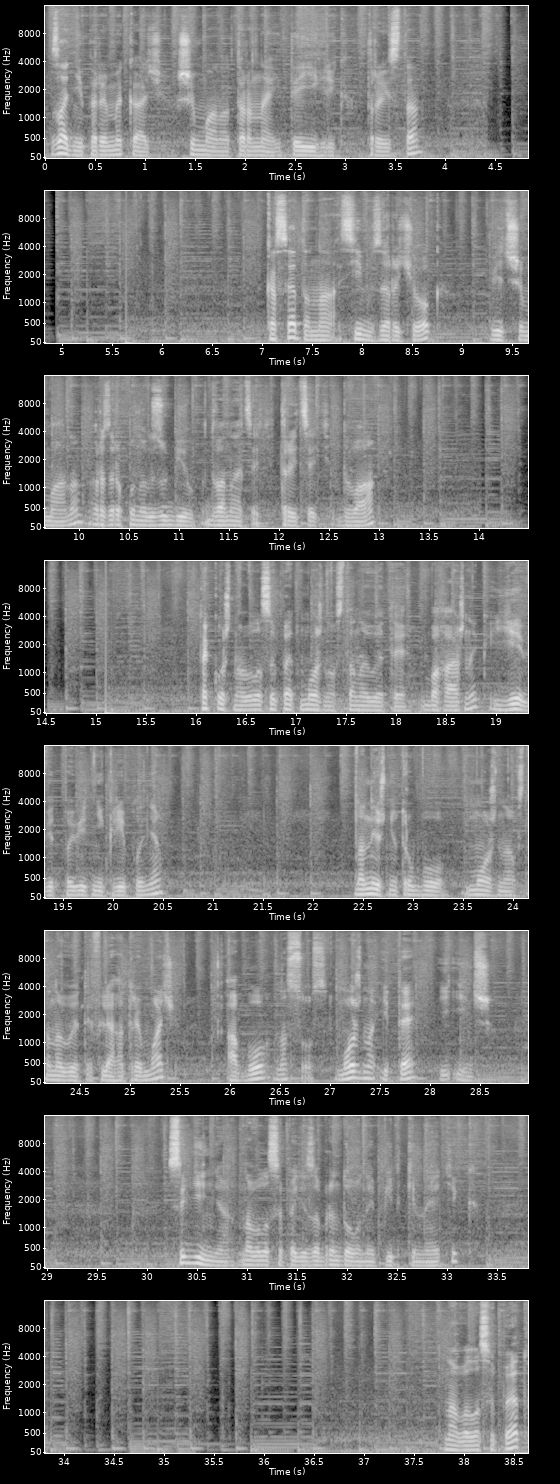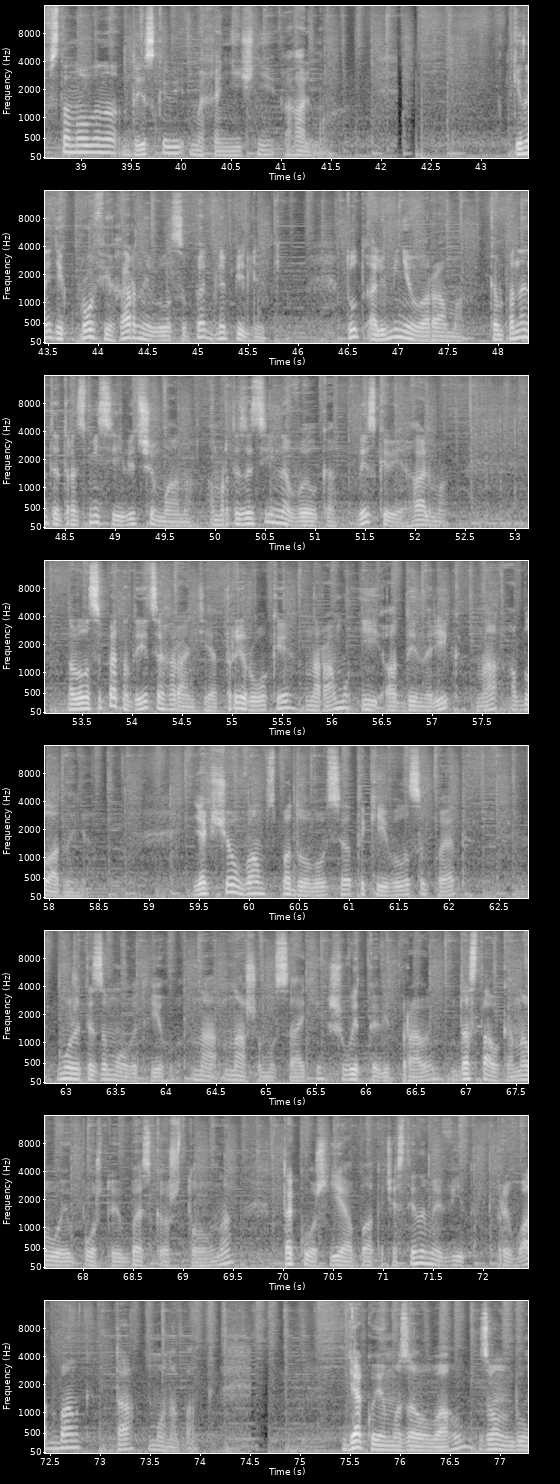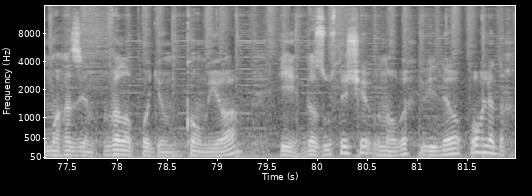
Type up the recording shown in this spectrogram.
Задній перемикач Shimano Tourney TY300. Касета на 7 заричок від Shimano, розрахунок зубів 1232. Також на велосипед можна встановити багажник, є відповідні кріплення. На нижню трубу можна встановити фляготримач або насос. Можна і те, і інше. Сидіння на велосипеді забрендоване під Kinetic. На велосипед встановлено дискові механічні гальма. Kinetic Profi гарний велосипед для підлітків. Тут алюмінієва рама, компоненти трансмісії від Shimano, амортизаційна вилка, дискові гальма. На велосипед надається гарантія 3 роки на раму і 1 рік на обладнання. Якщо вам сподобався такий велосипед, можете замовити його на нашому сайті, швидко відправимо. Доставка новою поштою безкоштовна. Також є оплата частинами від Приватбанк та Монобанк. Дякуємо за увагу. З вами був магазин velopodium.com.ua і до зустрічі в нових відеооглядах.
